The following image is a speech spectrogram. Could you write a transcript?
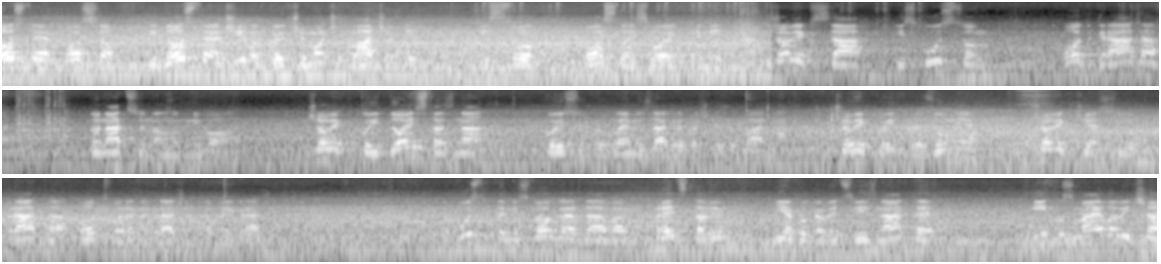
dostojan posao i dostojan život kojeg će moći plaćati iz svog posla i svojeg primitka. Čovjek sa iskustvom od grada do nacionalnog nivoa. Čovjek koji doista zna koji su problemi Zagrebačke županije. Čovjek koji ih razumije, čovjek čija su vrata otvorena građankama i građanima. Dopustite mi stoga da vam predstavim, iako ga već svi znate, Mihu Zmajlovića,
